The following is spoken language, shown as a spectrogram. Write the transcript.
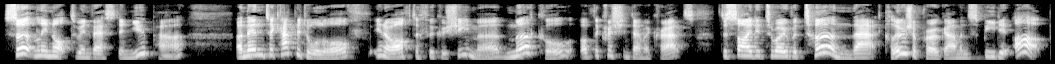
Certainly not to invest in new power. And then to cap it all off, you know, after Fukushima, Merkel of the Christian Democrats decided to overturn that closure program and speed it up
